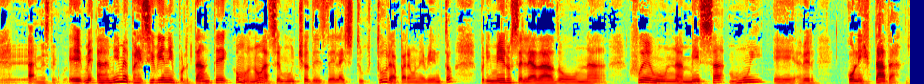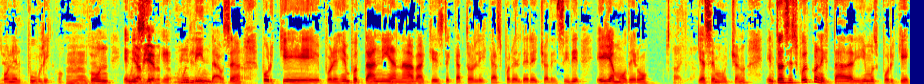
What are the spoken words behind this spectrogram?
eh, ah, en este encuentro? Eh, a mí me pareció bien importante, como no, hace mucho desde la estructura para un evento. Primero se le ha dado una, fue una mesa muy, a ver, conectada con el público, mm, con en muy, este, muy, linda, o sea, porque por ejemplo Tania Nava, que es de Católicas por el Derecho a Decidir, ella moderó Ah, y hace mucho, ¿no? Entonces fue conectada, dijimos, porque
